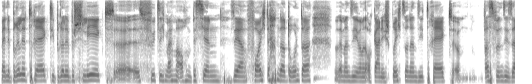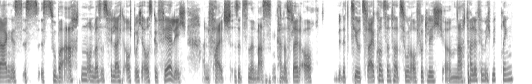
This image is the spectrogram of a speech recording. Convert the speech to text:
Wenn eine Brille trägt, die Brille beschlägt, äh, es fühlt sich manchmal auch ein bisschen sehr feucht an darunter, wenn man sie, wenn man auch gar nicht spricht, sondern sie trägt. Ähm, was würden Sie sagen, ist, ist, ist zu beachten und was ist vielleicht auch durchaus gefährlich an falsch sitzenden Masken? Kann das vielleicht auch mit der CO2-Konzentration auch wirklich ähm, Nachteile für mich mitbringen?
